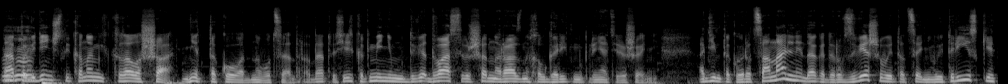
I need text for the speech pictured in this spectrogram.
Да, Мгм. поведенческая экономика сказала ша, нет такого одного центра. Да? То есть есть как минимум две, два совершенно разных алгоритма принятия решений. Один такой рациональный, да, который взвешивает, оценивает риски,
